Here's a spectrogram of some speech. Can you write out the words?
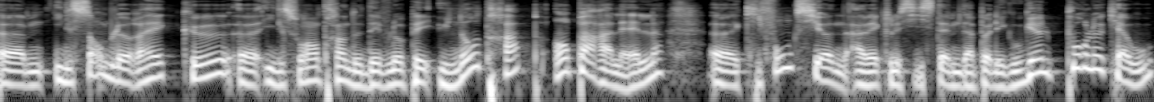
euh, il semblerait qu'ils euh, soient en train de développer une autre app en parallèle euh, qui fonctionne avec le système d'Apple et Google pour le cas où,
